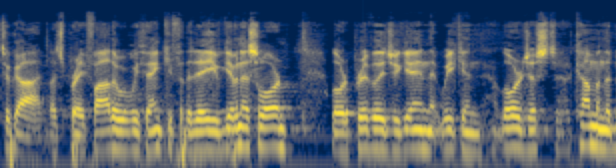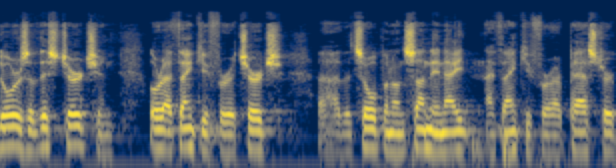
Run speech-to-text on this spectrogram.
to God. Let's pray. Father, we thank you for the day you've given us, Lord. Lord, a privilege again that we can, Lord, just come in the doors of this church. And Lord, I thank you for a church uh, that's open on Sunday night. I thank you for our pastor.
